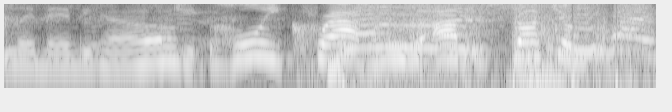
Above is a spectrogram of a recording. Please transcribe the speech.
Lay baby cow. Holy crap! You have such a.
